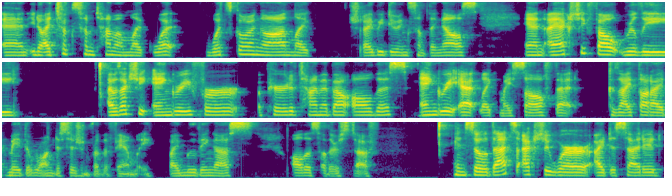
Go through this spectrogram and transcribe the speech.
And you know, I took some time. I'm like, what what's going on? Like, should I be doing something else? And I actually felt really I was actually angry for a period of time about all this, angry at like myself that because I thought I'd made the wrong decision for the family by moving us, all this other stuff. And so that's actually where I decided,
